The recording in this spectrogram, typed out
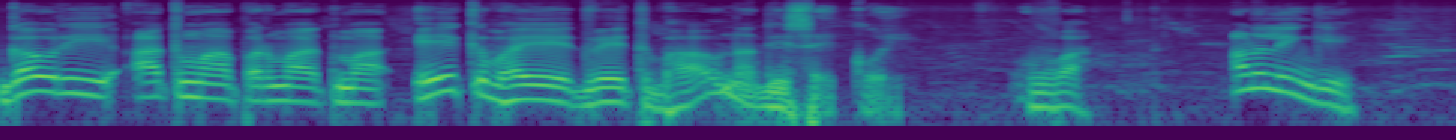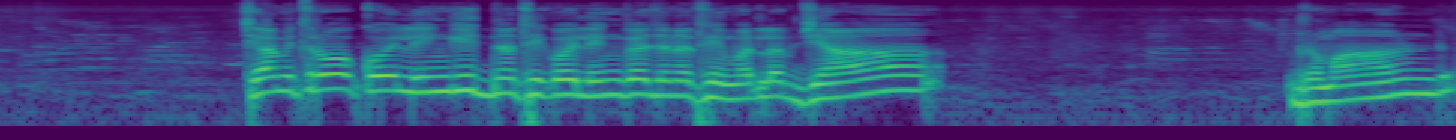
ગૌરી, આત્મા, પરમાત્મા, એક ભયે દ્વૈત ભાવ ન દિશે કોઈ. વાહ. અણલિંગી. જ્યાં મિત્રો કોઈ લિંગી જ નથી, કોઈ લિંગ જ નથી. મતલબ જ્યાં બ્રહ્માંડ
